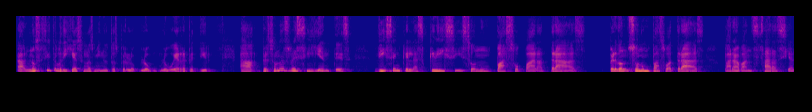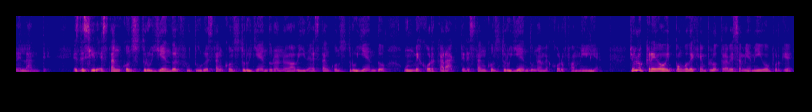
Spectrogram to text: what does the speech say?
Ah, no sé si te lo dije hace unos minutos, pero lo, voy a repetir. Ah, personas resilientes dicen que las crisis son un paso para atrás, perdón, son un paso atrás para avanzar hacia adelante. Es decir, están construyendo el futuro, están construyendo una nueva vida, están construyendo un mejor carácter, están construyendo una mejor familia. Yo lo creo y pongo de ejemplo otra vez a mi amigo porque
